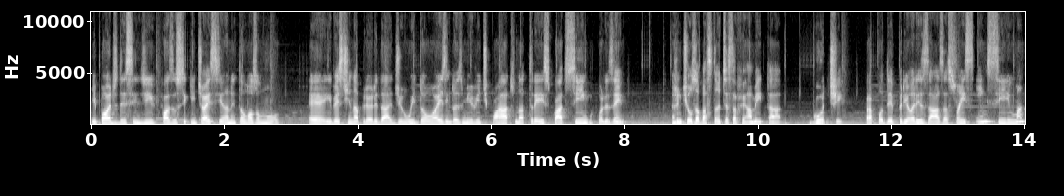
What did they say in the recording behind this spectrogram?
e pode decidir fazer o seguinte: ó, esse ano então nós vamos é, investir na prioridade 1 e 2, em 2024 na 3, 4, 5, por exemplo. A gente usa bastante essa ferramenta Gucci para poder priorizar as ações em cima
